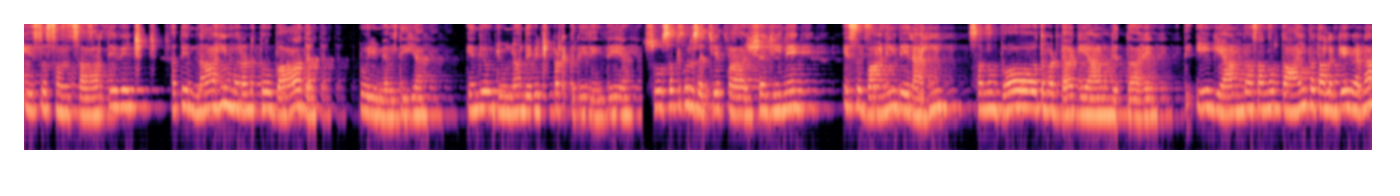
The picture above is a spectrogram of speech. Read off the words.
ਇਸ ਸੰਸਾਰ ਦੇ ਵਿੱਚ ਅਤੇ ਨਾ ਹੀ ਮਰਨ ਤੋਂ ਬਾਅਦ ਟੋਈ ਮਿਲਦੀ ਆ। ਕਹਿੰਦੇ ਉਹ ਜੂਨਾਂ ਦੇ ਵਿੱਚ ਭਟਕਦੇ ਰਹਿੰਦੇ ਆ। ਸੋ ਸਤਿਗੁਰ ਸੱਚੇ ਪਾਤਸ਼ਾਹ ਜੀ ਨੇ ਇਸ ਬਾਣੀ ਦੇ ਰਾਹੀਂ ਸਾਨੂੰ ਬਹੁਤ ਵੱਡਾ ਗਿਆਨ ਦਿੱਤਾ ਹੈ। ਤੇ ਇਹ ਗਿਆਨ ਦਾ ਸਾਨੂੰ ਤਾਂ ਹੀ ਪਤਾ ਲੱਗੇਗਾ ਨਾ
